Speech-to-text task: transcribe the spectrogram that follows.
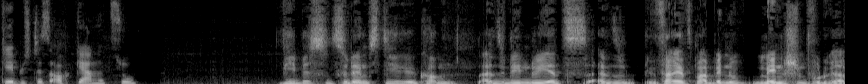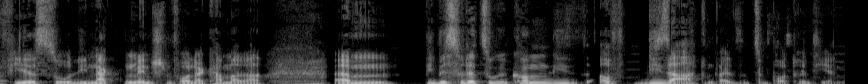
gebe ich das auch gerne zu. Wie bist du zu deinem Stil gekommen? Also den du jetzt, also ich sag jetzt mal, wenn du Menschen fotografierst, so die nackten Menschen vor der Kamera, ähm, wie bist du dazu gekommen, die auf diese Art und Weise zu porträtieren?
